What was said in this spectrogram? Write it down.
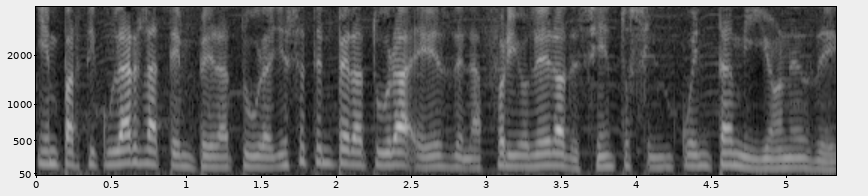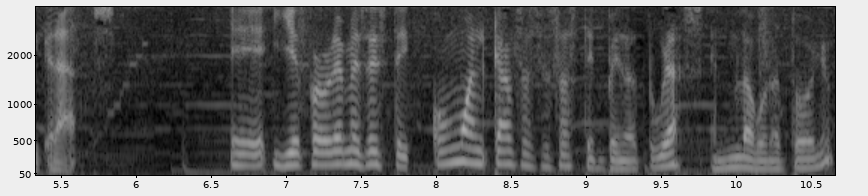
y en particular la temperatura, y esa temperatura es de la friolera de 150 millones de grados. Eh, y el problema es este, ¿cómo alcanzas esas temperaturas en un laboratorio?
